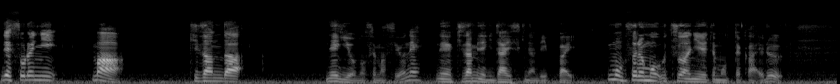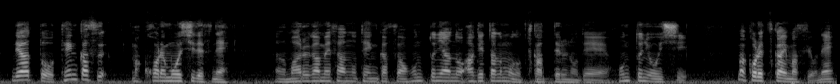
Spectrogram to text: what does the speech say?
で、それに、まあ、刻んだネギを乗せますよね。ね、刻みネギ大好きなんでいっぱい。もうそれも器に入れて持って帰る。で、あと、天かす。まあ、これも美味しいですね。あの、丸亀さんの天かすは本当にあの、揚げたものを使ってるので、本当に美味しい。まあ、これ使いますよね。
